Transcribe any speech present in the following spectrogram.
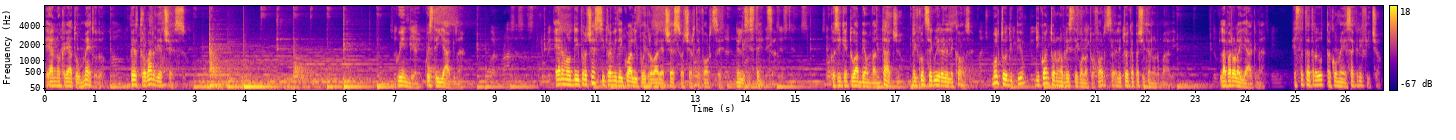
e hanno creato un metodo per trovarvi accesso. Quindi questi yagna erano dei processi tramite i quali puoi trovare accesso a certe forze nell'esistenza, così che tu abbia un vantaggio nel conseguire delle cose, molto di più di quanto non avresti con la tua forza e le tue capacità normali. La parola yagna è stata tradotta come sacrificio.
